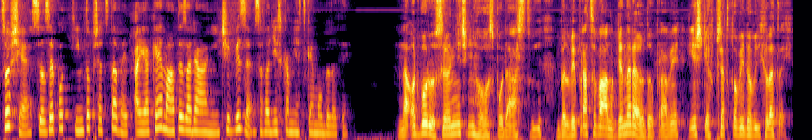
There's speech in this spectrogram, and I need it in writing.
Což je, si lze pod tímto představit a jaké máte zadání či vize z hlediska městské mobility? Na odboru silničního hospodářství byl vypracován generál dopravy ještě v předcovidových letech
